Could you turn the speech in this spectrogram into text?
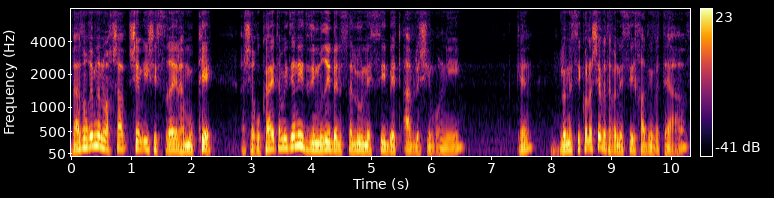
ואז אומרים לנו עכשיו, שם איש ישראל המוכה, אשר הוכה את המדיינית, זמרי בן סלו נשיא בית אב לשמעוני, כן? לא נשיא כל השבט, אבל נשיא אחד מבתי האב.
